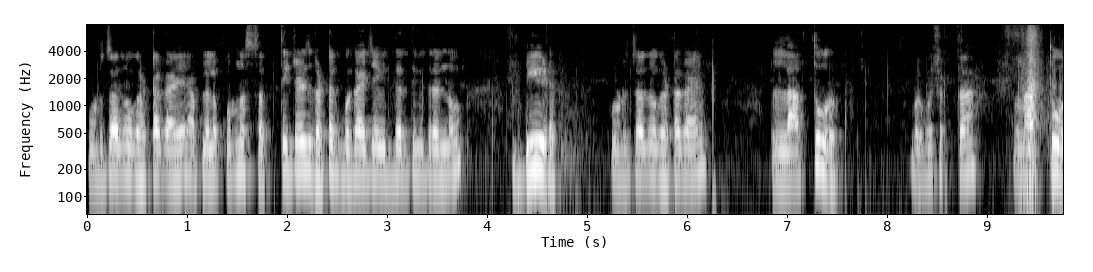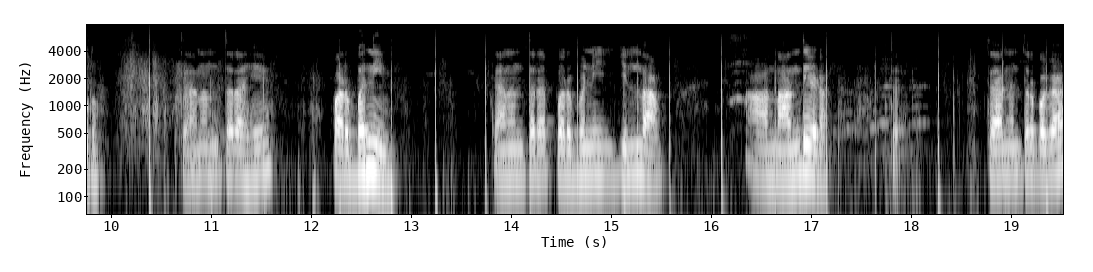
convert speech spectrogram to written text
पुढचा जो घटक आहे आपल्याला पूर्ण सत्तेचाळीस घटक बघायचे विद्यार्थी मित्रांनो बीड. पुढचा जो घटक आहे लातूर. बघू शकता लातूर. त्यानंतर आहे परभणी. त्यानंतर आहे परभणी जिल्हा नांदेड. त्यानंतर बघा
